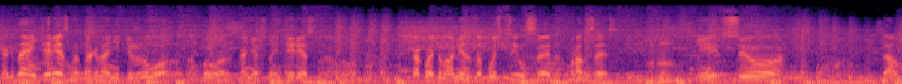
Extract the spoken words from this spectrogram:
Когда интересно, тогда не тяжело. А было, конечно, интересно. Но в какой-то момент запустился этот процесс. И все. Там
